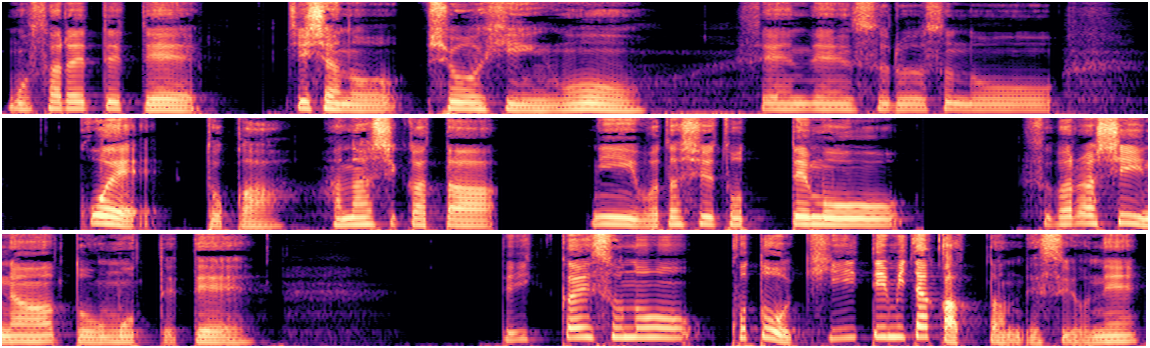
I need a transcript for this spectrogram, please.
もされてて、自社の商品を宣伝する、その、声とか話し方に私とっても素晴らしいなと思ってて、で、一回そのことを聞いてみたかったんですよね。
